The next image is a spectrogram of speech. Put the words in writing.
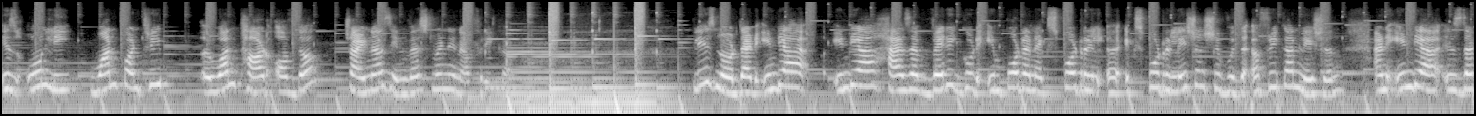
is only 1.3 uh, one third of the china's investment in africa. Please note that india india has a very good import and export uh, export relationship with the african nation and india is the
